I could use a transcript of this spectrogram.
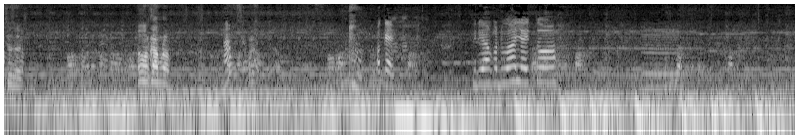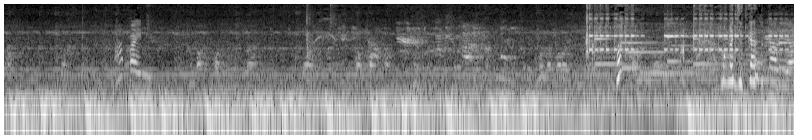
Coba. oh rekam rekam Hah? Oke. Video yang kedua yaitu apa ini? Hah? Mengejutkan sekali ya.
